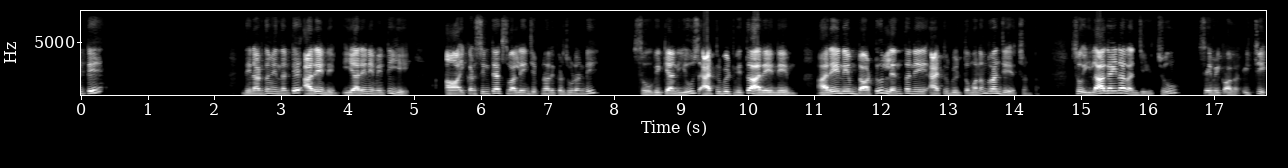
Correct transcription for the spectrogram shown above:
అంటే దీని అర్థం ఏంటంటే అరే నేమ్ ఈ అరే నేమ్ ఏంటి ఏ ఇక్కడ సింటాక్స్ వాళ్ళు ఏం చెప్పినారు ఇక్కడ చూడండి. So we can use attribute with array name array name dot length అనే అట్రిబ్యూట్తో మనం రన్ చేయొచ్చు అంట సో ఇలాగైనా రన్ చేయొచ్చు. సెమీ ఇచ్చి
